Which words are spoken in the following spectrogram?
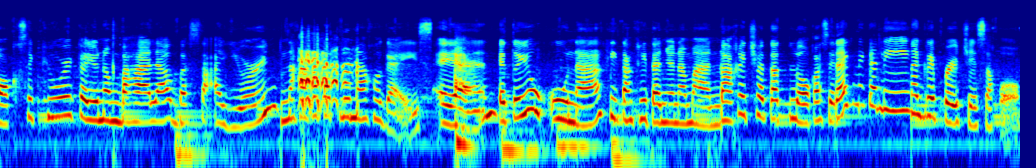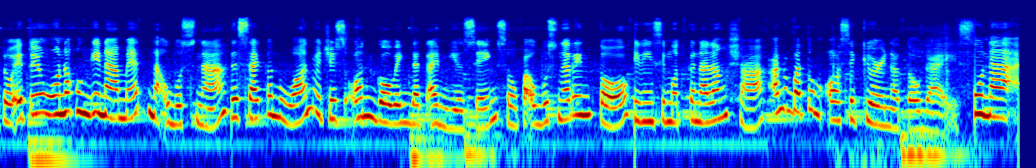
Oxecure, kayo nang bahala, basta ayurn. Nakakatatlo na ako guys. Ayan, ito yung una, kitang-kita nyo naman. Bakit siya tatlo? Kasi technically, nag-repurchase ako. So, ito yung una kong ginamit, naubos na. The second one, which is ongoing that I'm using. So, paubos na rin to. Sinisimot ko na lang siya. Ano ba tong Osecure na to guys? Una,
